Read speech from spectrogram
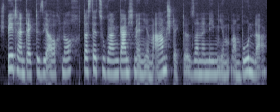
Später entdeckte sie auch noch, dass der Zugang gar nicht mehr in ihrem Arm steckte, sondern neben ihr am Boden lag.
